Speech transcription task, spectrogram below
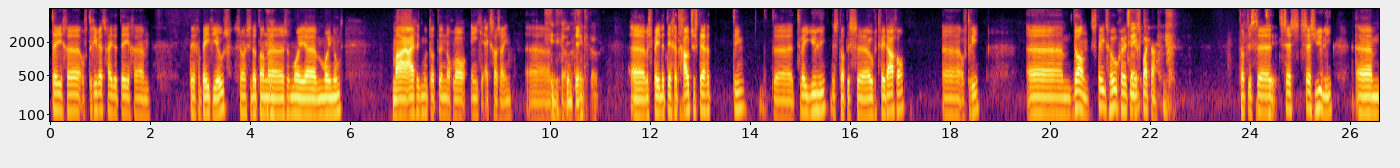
tegen... Of drie wedstrijden tegen, ehm, tegen BVO's, zoals je dat dan Ja. eh, zo mooi, eh, mooi noemt. Maar eigenlijk moet dat er nog wel eentje extra zijn. ehm, Vind ik ook. vind ik. Vind ik ook. Eh, we spelen tegen het Goudse Sterren team. Dat, eh, 2 juli, dus dat is over twee dagen al. Of drie. Ehm, dan steeds hoger Twee. tegen Sparta. Dat is eh, Twee. 6, 6 juli. Ehm,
